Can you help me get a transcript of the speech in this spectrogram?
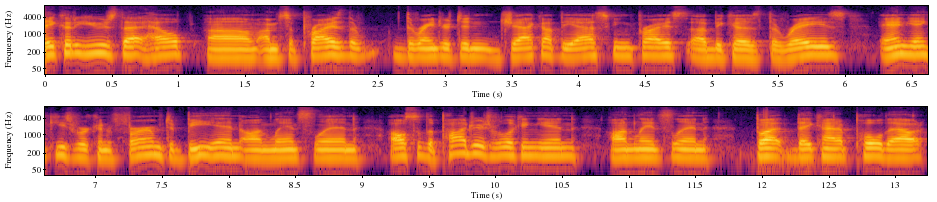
they could have used that help. Um, I'm surprised the the Rangers didn't jack up the asking price uh, because the Rays and Yankees were confirmed to be in on Lance Lynn. Also, the Padres were looking in on Lance Lynn, but they kind of pulled out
